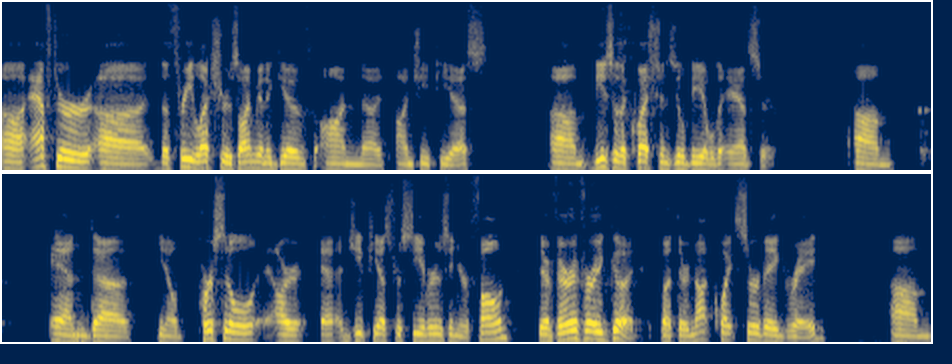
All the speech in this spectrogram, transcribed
uh, after uh, the three lectures I'm going to give on uh, on GPS, um, these are the questions you'll be able to answer. Um, and uh, you know, personal are uh, GPS receivers in your phone. They're very very good, but they're not quite survey grade. Um,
